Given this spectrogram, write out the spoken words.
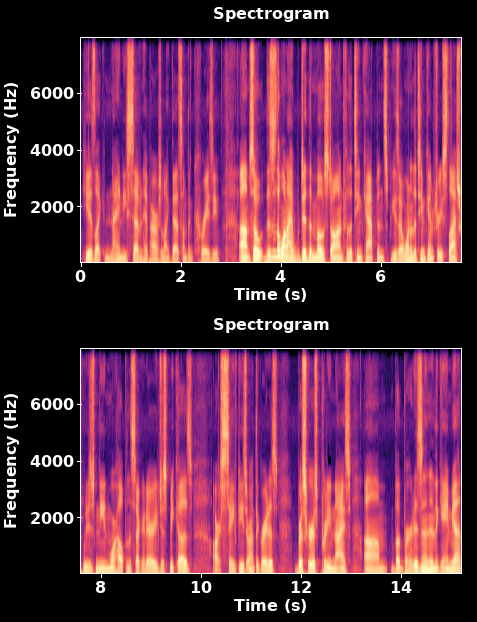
he has like 97 hit power, something like that, something crazy. Um, so this is the one I did the most on for the team captains because I wanted the team chemistry slash we just need more help in the secondary just because our safeties aren't the greatest. Brisker is pretty nice, um, but Bird isn't in the game yet,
